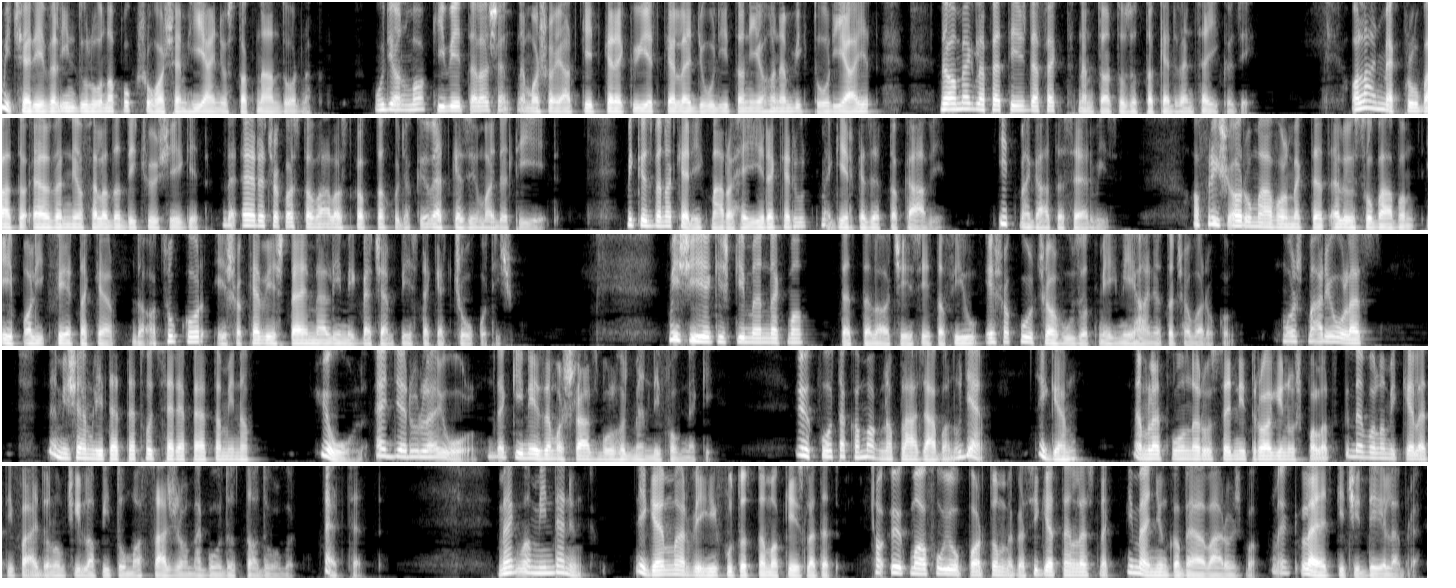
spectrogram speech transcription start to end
gumicserével induló napok sohasem hiányoztak Nándornak. Ugyan ma kivételesen nem a saját kétkerekűjét kellett gyógyítania, hanem Viktóriájét, de a meglepetés defekt nem tartozott a kedvencei közé. A lány megpróbálta elvenni a feladat dicsőségét, de erre csak azt a választ kapta, hogy a következő majd a tiéd. Miközben a kerék már a helyére került, megérkezett a kávé. Itt megállt a szervíz. A friss aromával megtelt előszobában épp alig fértek el, de a cukor és a kevés tej mellé még becsempésztek egy csókot is. Misiék is kimennek ma, tette le a csészét a fiú, és a kulcsal húzott még néhányat a csavarokon. Most már jó lesz. Nem is említetted, hogy szerepelt a minap. Jól, egyerüle jól, de kinézem a srácból, hogy menni fog neki. Ők voltak a magnaplázában, ugye? Igen. Nem lett volna rossz egy nitroaginus palack, de valami keleti fájdalomcsillapító masszázsral megoldotta a dolgot. Tetszett. Megvan mindenünk? Igen, már végigfutottam a készletet. Ha ők ma a folyóparton meg a szigeten lesznek, mi menjünk a belvárosba, meg le egy kicsit délebre.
